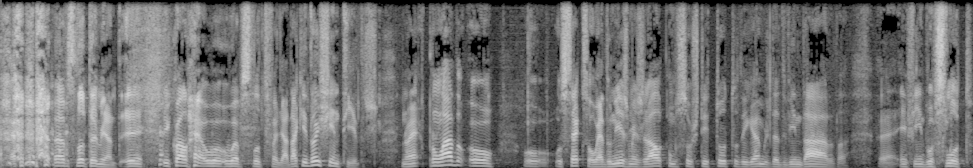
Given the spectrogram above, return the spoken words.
absolutamente. E, e, qual é o, o, absoluto falhado? Há aqui dois sentidos, não é? Por um lado, o, o, o sexo, ou o hedonismo em geral, como substituto, digamos, da divindade, eh, enfim, do absoluto.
